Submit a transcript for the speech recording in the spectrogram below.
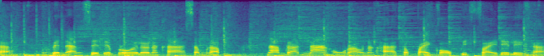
ค่ะ เป็นอันเสร็จเรียบร้อยแล้วนะคะสำหรับน้ำราดหน้าของเรานะคะ ต่อไปก็ปิดไฟได้เลยค่ะ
